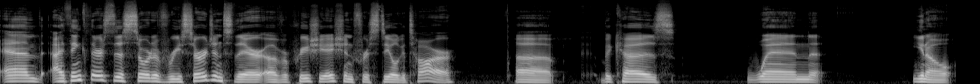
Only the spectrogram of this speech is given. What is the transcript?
and I think there's this sort of resurgence there of appreciation for steel guitar, uh, because when you know,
